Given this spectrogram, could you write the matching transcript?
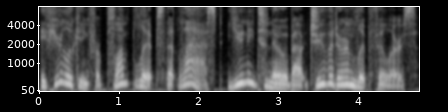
If you're looking for plump lips that last, you need to know about Juvederm lip fillers.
